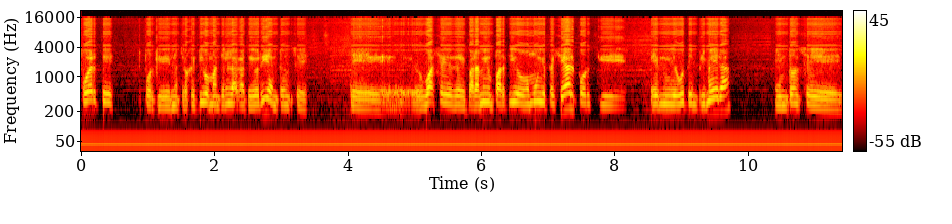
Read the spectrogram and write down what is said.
fuerte, porque nuestro objetivo es mantener la categoría, entonces eh, va a ser eh, para mí un partido muy especial porque es mi debut en primera, entonces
